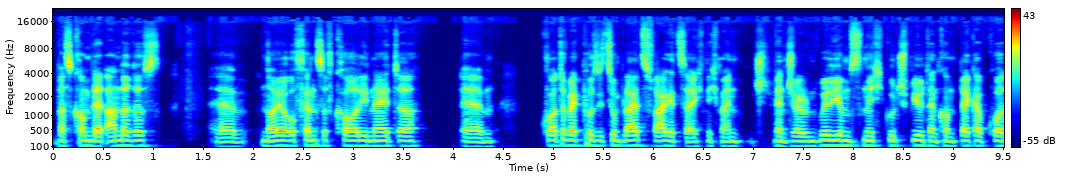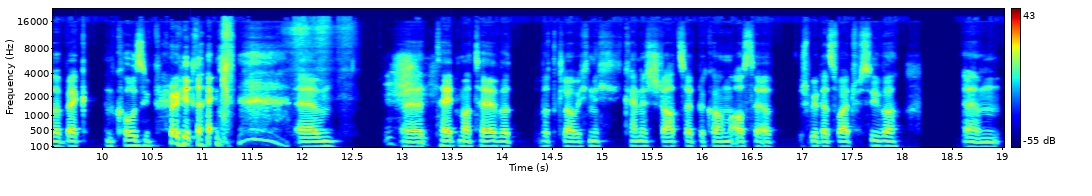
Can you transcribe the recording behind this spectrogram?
was komplett anderes. Äh, neuer Offensive Coordinator. Ähm, Quarterback-Position bleibt Fragezeichen. Ich meine, wenn Jaron Williams nicht gut spielt, dann kommt Backup-Quarterback in Cozy Perry rein. ähm, äh, Tate Martell wird, wird glaube ich, nicht keine Startzeit bekommen, außer er spielt als Wide Receiver. Ähm,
